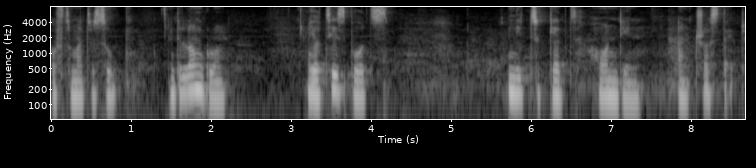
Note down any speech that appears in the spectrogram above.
of tomato soup. In the long run, your taste buds need to get honed in and trusted.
